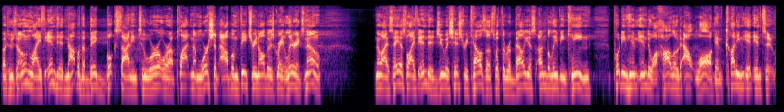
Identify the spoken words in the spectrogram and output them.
but whose own life ended not with a big book signing tour or a platinum worship album featuring all those great lyrics. No. No, Isaiah's life ended, Jewish history tells us, with the rebellious, unbelieving king putting him into a hollowed out log and cutting it into.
